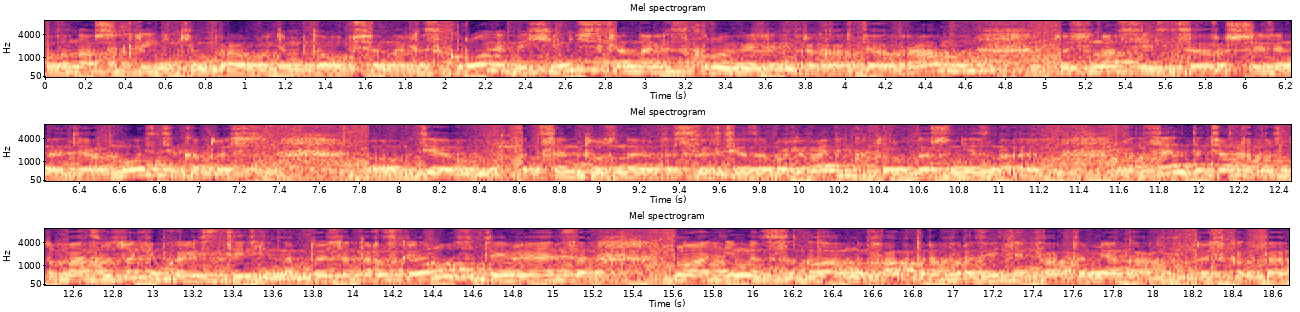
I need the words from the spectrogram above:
В нашей клинике мы проводим это общий анализ крови, биохимический анализ крови, электрокардиограммы. То есть у нас есть расширенная диагностика, то есть где пациенты узнают о своих тех заболеваниях, которые даже не знают. Пациенты часто поступают с высоким холестерином. То есть это атеросклероз, это является ну, одним из главных факторов развития инфаркта миокарда. То есть когда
